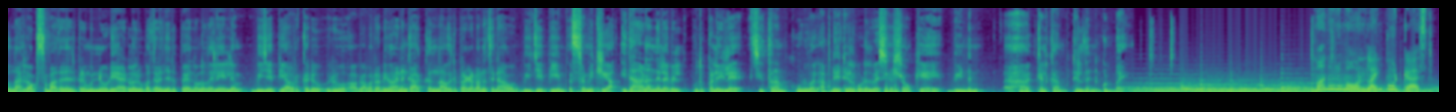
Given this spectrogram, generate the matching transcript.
പോകുന്ന ലോക്സഭാ തെരഞ്ഞെടുപ്പിന് മുന്നോടിയായിട്ടുള്ള ഒരു ഉപതെരഞ്ഞെടുപ്പ് എന്നുള്ള നിലയിലും ബി ജെ പി അവർക്കൊരു ഒരു അവരുടെ അഭിമാനം കാക്കുന്ന ഒരു പ്രകടനത്തിനാവും ബി ജെ പിയും ശ്രമിക്കുക. ഇതാണ് നിലവിൽ പുതുപ്പള്ളിയിലെ ചിത്രം. കൂടുതൽ അപ്ഡേറ്റുകൾ കൂടുതൽ വിശേഷമൊക്കെയായി വീണ്ടും കേൾക്കാം. Till then good bye Manorama online podcast.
